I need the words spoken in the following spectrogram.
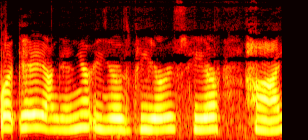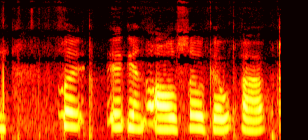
Like, hey, I'm getting your ears pierced here. Hi. But it can also go up.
